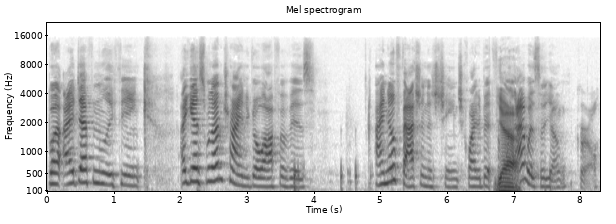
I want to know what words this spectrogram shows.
But I definitely think, I guess what I'm trying to go off of is I know fashion has changed quite a bit from Yeah. when I was a young girl.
